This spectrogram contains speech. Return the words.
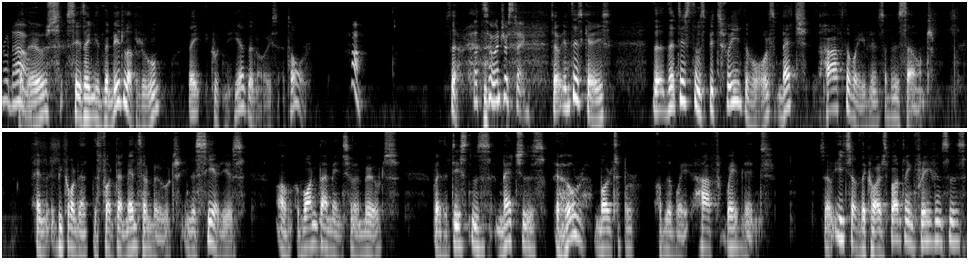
Oh, no. For those sitting in the middle of the room, they couldn't hear the noise at all. Huh. So That's so interesting. so in this case, the, the distance between the walls match half the wavelengths of the sound. And we call that the fundamental mode in a series of one-dimensional modes where the distance matches a whole multiple of the wave, half wavelength. So each of the corresponding frequencies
